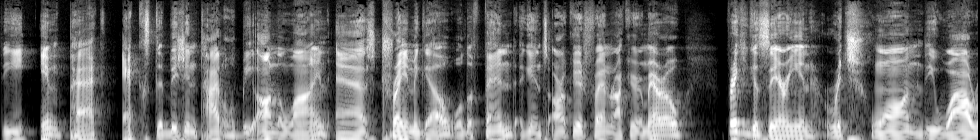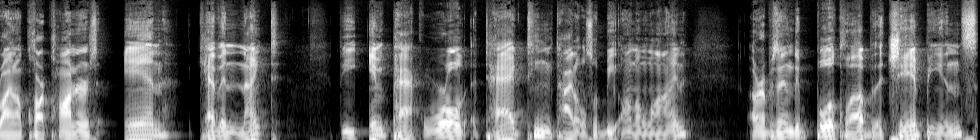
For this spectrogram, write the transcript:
The Impact X Division title will be on the line as Trey Miguel will defend against our good friend Rocky Romero, Frankie Kazarian, Rich Swann, the Wild Rhino Clark Connors, and Kevin Knight. The Impact World Tag Team titles will be on the line uh, representing the Bull Club, the champions,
